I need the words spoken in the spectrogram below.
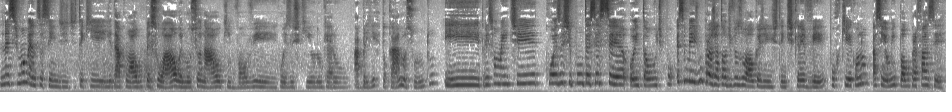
Nesses momentos, assim, de, de ter que lidar com algo pessoal, emocional, que envolve coisas que eu não quero abrir, tocar no assunto. E principalmente coisas tipo um TCC, ou então, tipo, esse mesmo projeto audiovisual que a gente tem que escrever, porque quando, assim, eu me empolgo para fazer,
